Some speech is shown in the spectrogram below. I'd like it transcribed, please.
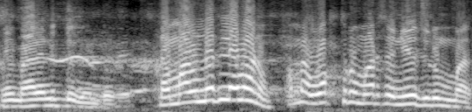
નહીં મારે નથી ગમતો. તમારું નથી લેવાનું? અમે વક્તરું મારશે ન્યૂઝ રૂમમાં.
